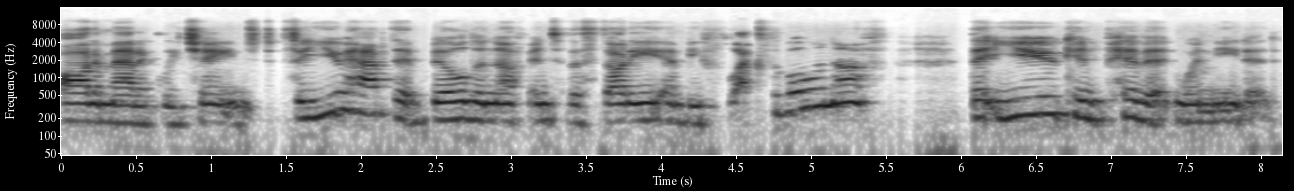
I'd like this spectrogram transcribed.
automatically changed. So you have to build enough into the study and be flexible enough that you can pivot when needed.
